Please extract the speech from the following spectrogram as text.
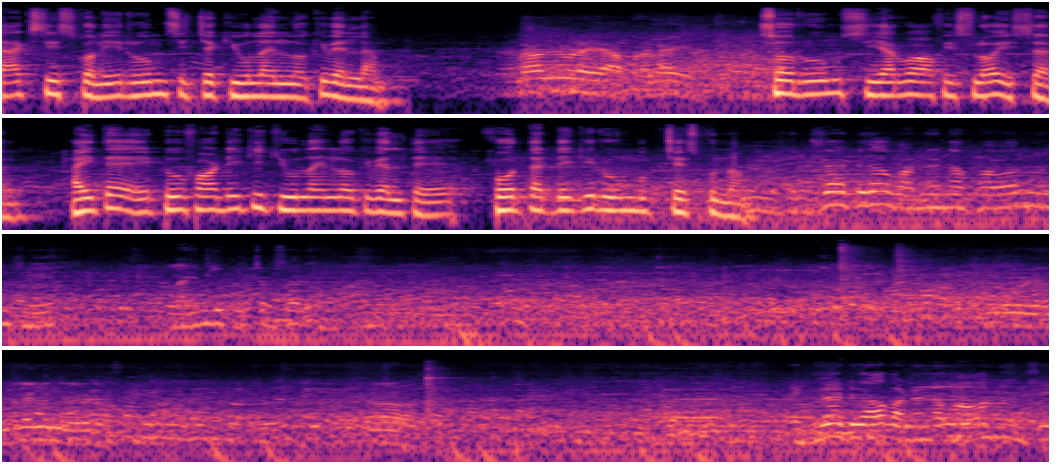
బ్యాగ్స్ తీసుకొని రూమ్స్ ఇచ్చే క్యూ లైన్లోకి వెళ్ళాం. సో రూమ్ సిఆర్ఓ ఆఫీస్లో ఇస్తారు. అయితే టూ ఫార్టీకి క్యూ లైన్లోకి వెళ్తే ఫోర్ థర్టీకి రూమ్ బుక్ చేసుకున్నాం. ఎగ్జాక్ట్గా వన్ అండ్ హాఫ్ అవర్ నుంచి లైన్ చూపించు ఒకసారి. ఓ, ఎంత లైన్ ఉంది చూడు ఆ, ఎగ్జాక్ట్గా వన్ అండ్ హాఫ్ అవర్ నుంచి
